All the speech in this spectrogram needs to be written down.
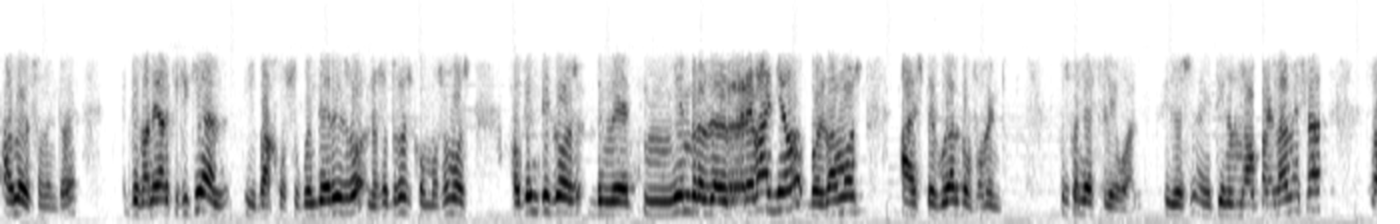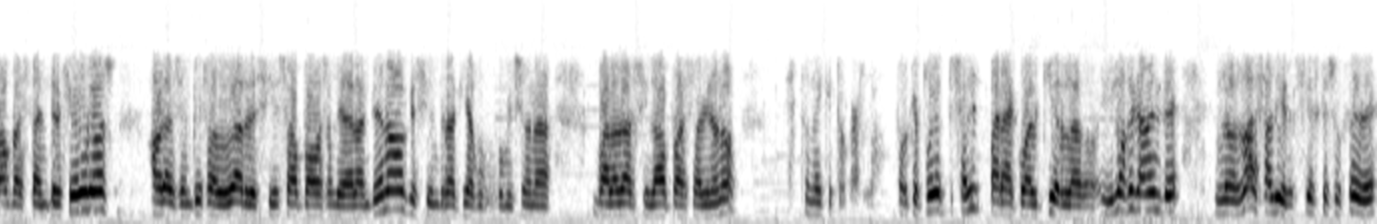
hablo de Fomento, ¿eh? de manera artificial y bajo su cuenta de riesgo, nosotros, como somos auténticos miembros del rebaño, pues vamos a especular con Fomento. Pues con Yastel igual. Ellos eh, tienen una OPA en la mesa, la OPA está en 13 euros, Ahora se empieza a dudar de si esa OPA va a salir adelante o no, que si entra aquí a comisión a valorar si la OPA está bien o no. Esto no hay que tocarlo, porque puede salir para cualquier lado. Y lógicamente nos va a salir, si es que sucede,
